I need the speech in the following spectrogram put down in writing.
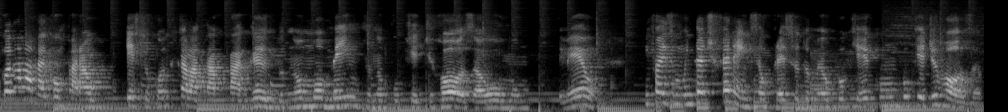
Quando ela vai comparar o preço, quanto que ela tá pagando no momento no buquê de rosa ou no meu, faz muita diferença o preço do meu buquê com um buquê de rosa.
